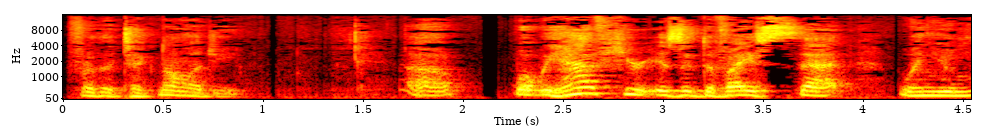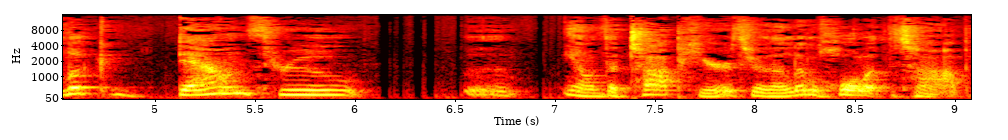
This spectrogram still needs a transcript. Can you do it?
for the technology. Uh, what we have here is a device that, when you look down through, uh, you know, the top here, through the little hole at the top,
